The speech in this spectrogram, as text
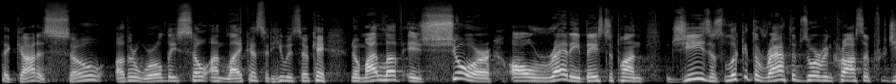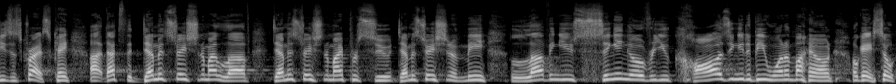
that God is so otherworldly, so unlike us that He say, okay, no, my love is sure already based upon Jesus. Look at the wrath absorbing cross of Jesus Christ, okay? Uh, that's the demonstration of my love, demonstration of my pursuit, demonstration of me loving you, singing over you, causing you to be one of my own. Okay, so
